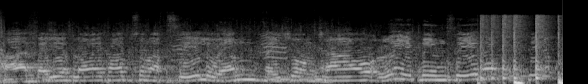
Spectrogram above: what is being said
ผ่านไปเรียบร้อยครับสำหรับสีเหลืองในช่วงเช้าหรืออีกหนึ่งสีครับสีน้ำ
